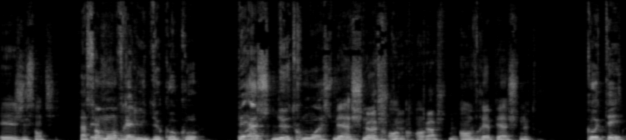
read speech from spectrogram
Et j'ai senti. Ça sent Et- bon en vrai l'huile de coco. pH neutre, moi, je pH neutre, pH en, neutre, en- pH neutre. en vrai pH neutre. Côté.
